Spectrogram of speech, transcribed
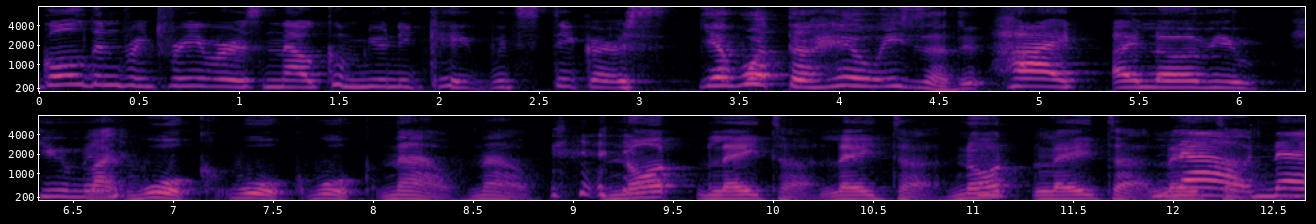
golden retrievers now communicate with stickers. Yeah, what the hell is that, dude? Hi, I love you, human. Like walk, walk, walk now, now, not later, later, not later, later, Now, now.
